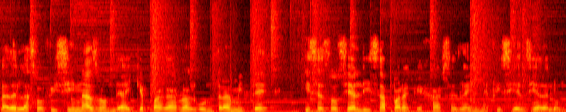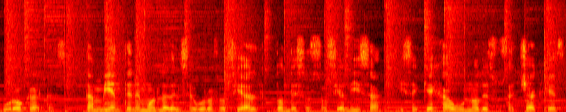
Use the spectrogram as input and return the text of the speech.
La de las oficinas, donde hay que pagar algún trámite y se socializa para quejarse de la ineficiencia de los burócratas. También tenemos la del Seguro Social, donde se socializa y se queja uno de sus achaques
